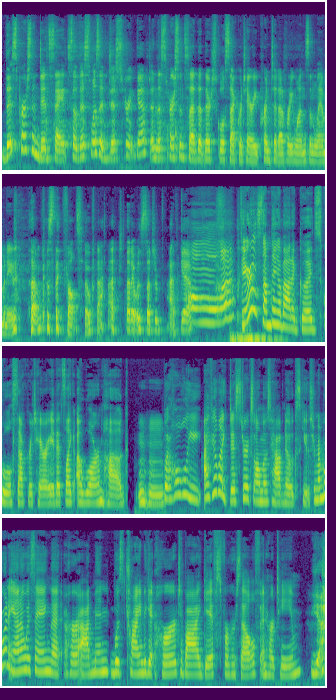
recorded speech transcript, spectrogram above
This person did say so this was a district gift and this person said that their school secretary printed everyone's and laminated them because they felt so bad that it was such a bad gift. Oh, there is something about a good school secretary that's like a warm hug. Mm-hmm. But holy, I feel like districts almost have no excuse. Remember when Anna was saying that her admin was trying to get her to buy gifts for herself and her team? Yeah.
